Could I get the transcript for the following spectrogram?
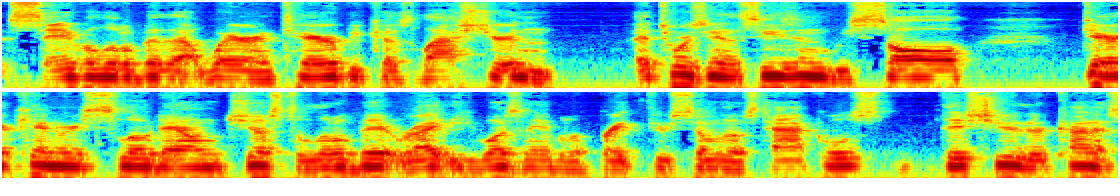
save a little bit of that wear and tear because last year and towards the end of the season, we saw Derrick Henry slow down just a little bit, right? He wasn't able to break through some of those tackles. This year, they're kind of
